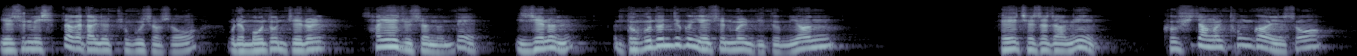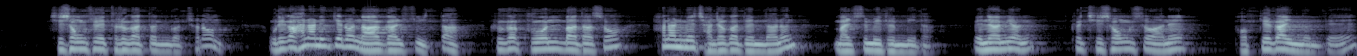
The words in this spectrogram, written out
예수님이 십자가에 달려 죽으셔서 우리의 모든 죄를 사해 주셨는데 이제는 누구든지 그 예수님을 믿으면 대제사장이 그 휘장을 통과해서 지성소에 들어갔던 것처럼 우리가 하나님께로 나아갈 수 있다. 그가 구원받아서 하나님의 자녀가 된다는 말씀이 됩니다. 왜냐하면 그 지성소 안에 법궤가 있는데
